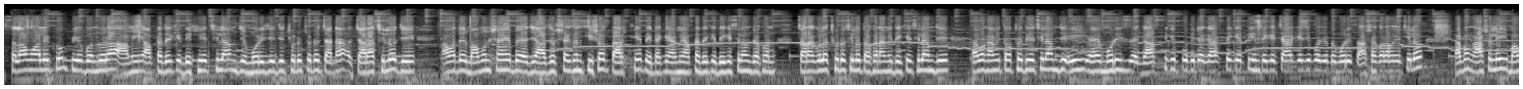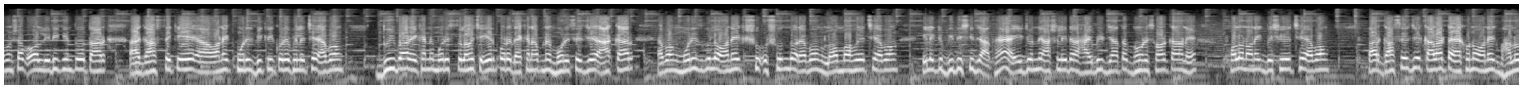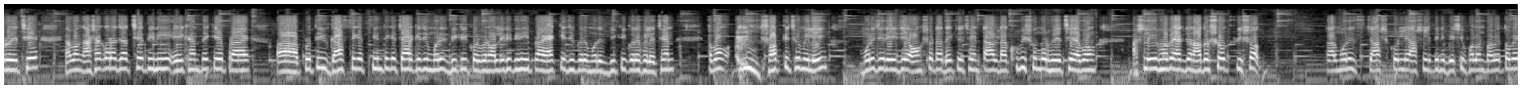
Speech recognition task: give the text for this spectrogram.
আসসালামু আলাইকুম, প্রিয় বন্ধুরা। আমি আপনাদেরকে দেখিয়েছিলাম যে মরিচের যে ছোট ছোট চাটা, চারা ছিল যে আমাদের মামুন সাহেব যে আদর্শ একজন কৃষক, তার ক্ষেত, এটাকে আমি আপনাদেরকে দেখেছিলাম যখন চারাগুলো ছোট ছিল, তখন আমি দেখেছিলাম যে, এবং আমি তথ্য দিয়েছিলাম যে এই মরিচ গাছ থেকে, প্রতিটা গাছ থেকে তিন থেকে চার কেজি পর্যন্ত মরিচ আশা করা হয়েছিল। এবং আসলেই মামুন সাহেব অলরেডি কিন্তু তার গাছ থেকে অনেক মরিচ বিক্রি করে ফেলেছে এবং দুইবার এখানে মরিচ তোলা হয়েছে। এরপরে দেখেন আপনার মরিচের যে আকার এবং মরিচগুলো অনেক সুন্দর এবং লম্বা হয়েছে এবং এগুলো একটি বিদেশি জাত হ্যাঁ? এই জন্য আসলে এটা হাইব্রিড জাত। মরিচ হওয়ার কারণে ফলন অনেক বেশি হয়েছে এবং তার গাছের যে কালারটা এখনও অনেক ভালো রয়েছে এবং আশা করা যাচ্ছে তিনি এইখান থেকে প্রায় প্রতি গাছ থেকে তিন থেকে চার কেজি মরিচ বিক্রি করবেন। অলরেডি তিনি প্রায় এক কেজি করে মরিচ বিক্রি করে ফেলেছেন এবং সব কিছু মিলেই মরিচের এই যে অংশটা দেখতেছেন, টালটা খুবই সুন্দর হয়েছে এবং আসলে এইভাবে একজন আদর্শ কৃষক, তার মরিচ চাষ করলে আসলে তিনি বেশি ফলন পাবে। তবে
